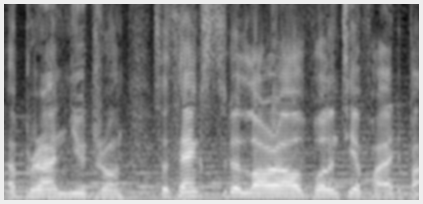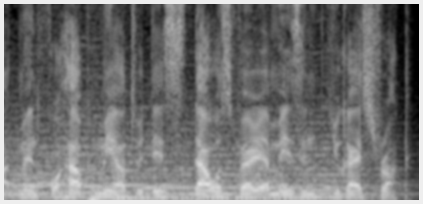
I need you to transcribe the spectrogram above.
a brand new drone. So thanks to the Laurel Volunteer Fire Department for helping me out with this. That was very amazing. You guys rock.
